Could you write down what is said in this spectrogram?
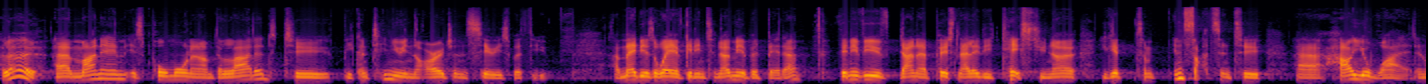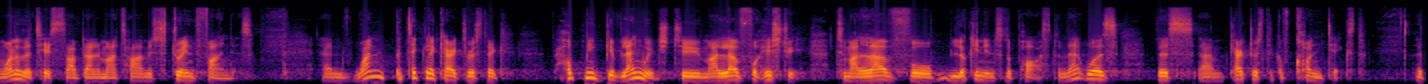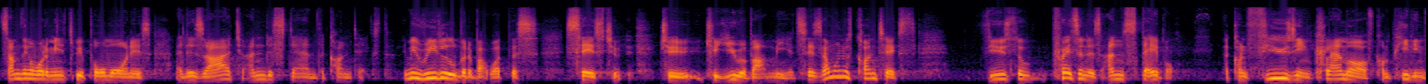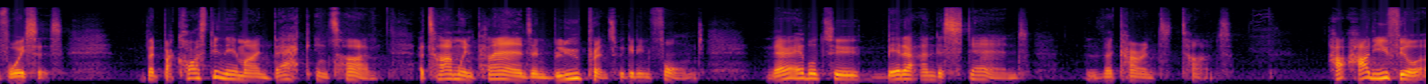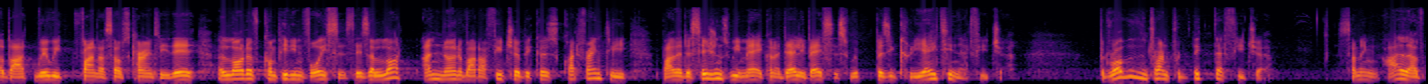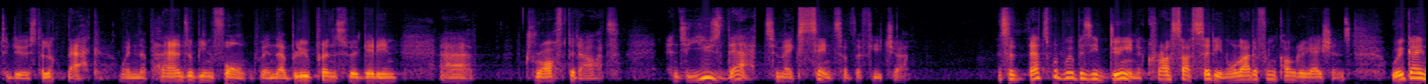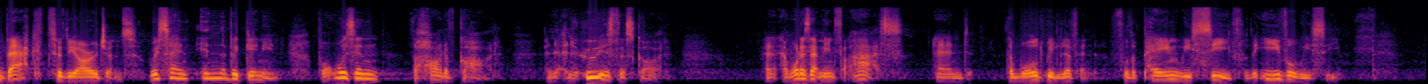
Hello, uh, my name is Paul Morn, and I'm delighted to be continuing the Origins series with you. Uh, maybe as a way of getting to know me a bit better, if any of you have done a personality test, you know you get some insights into uh, how you're wired. And one of the tests I've done in my time is Strength Finders. And one particular characteristic helped me give language to my love for history, to my love for looking into the past. And that was this um, characteristic of context that something of what it means to be Paul Morn is a desire to understand the context. Let me read a little bit about what this says to, to, to you about me. It says, Someone with context views the present as unstable, a confusing clamor of competing voices. But by casting their mind back in time, a time when plans and blueprints were getting formed, they're able to better understand the current times. How, how do you feel about where we find ourselves currently? There are a lot of competing voices. There's a lot unknown about our future because, quite frankly, by the decisions we make on a daily basis, we're busy creating that future. But rather than try and predict that future, something I love to do is to look back when the plans were being formed, when the blueprints were getting uh, drafted out, and to use that to make sense of the future. And so that's what we're busy doing across our city and all our different congregations. We're going back to the origins. We're saying, in the beginning, what was in the heart of God? And, and who is this God? And, and what does that mean for us and the world we live in, for the pain we see, for the evil we see?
